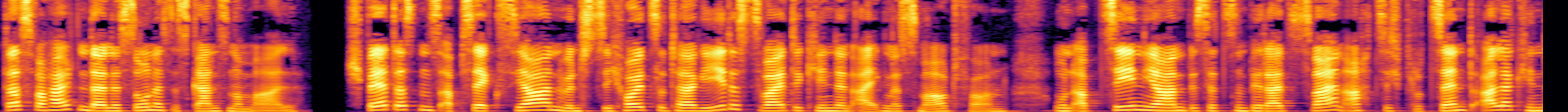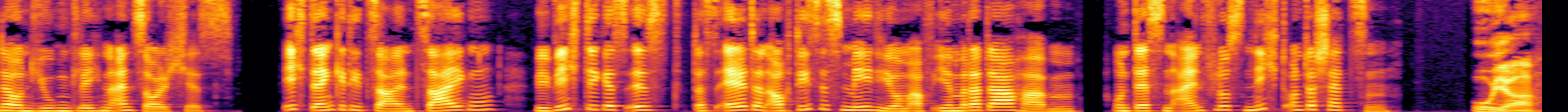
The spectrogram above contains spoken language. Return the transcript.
Das Verhalten deines Sohnes ist ganz normal. Spätestens ab sechs Jahren wünscht sich heutzutage jedes zweite Kind ein eigenes Smartphone und ab zehn Jahren besitzen bereits 82 Prozent aller Kinder und Jugendlichen ein solches. Ich denke, die Zahlen zeigen, wie wichtig es ist, dass Eltern auch dieses Medium auf ihrem Radar haben und dessen Einfluss nicht unterschätzen. Oh ja,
